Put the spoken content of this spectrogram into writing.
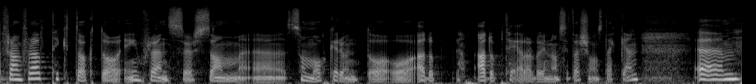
framförallt TikTok då, influencers som, eh, som åker runt och, och adop adopterar då inom citationstecken. Um,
